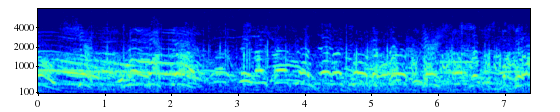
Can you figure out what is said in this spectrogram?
Oh, shit! Fuck that!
